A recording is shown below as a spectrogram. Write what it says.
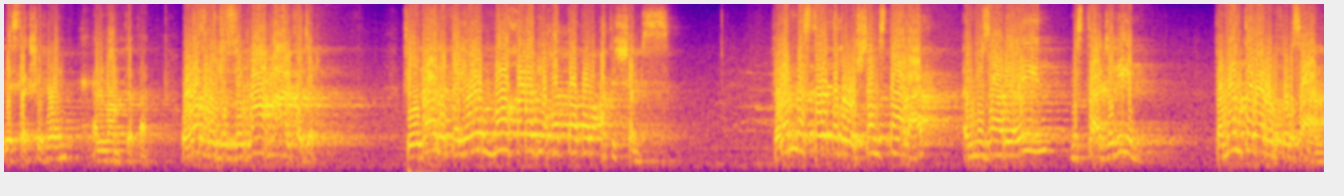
يستكشفون المنطقة. ويخرج الزراع مع الفجر. في ذلك اليوم ما خرجوا حتى طلعت الشمس. فلما استيقظوا والشمس طالعت المزارعين مستعجلين. فما انتظروا الفرسان؟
